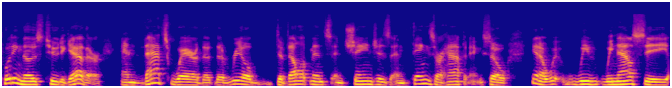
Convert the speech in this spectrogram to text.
putting those two together and that's where the the real developments and changes and things are happening so you know we we, we now see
